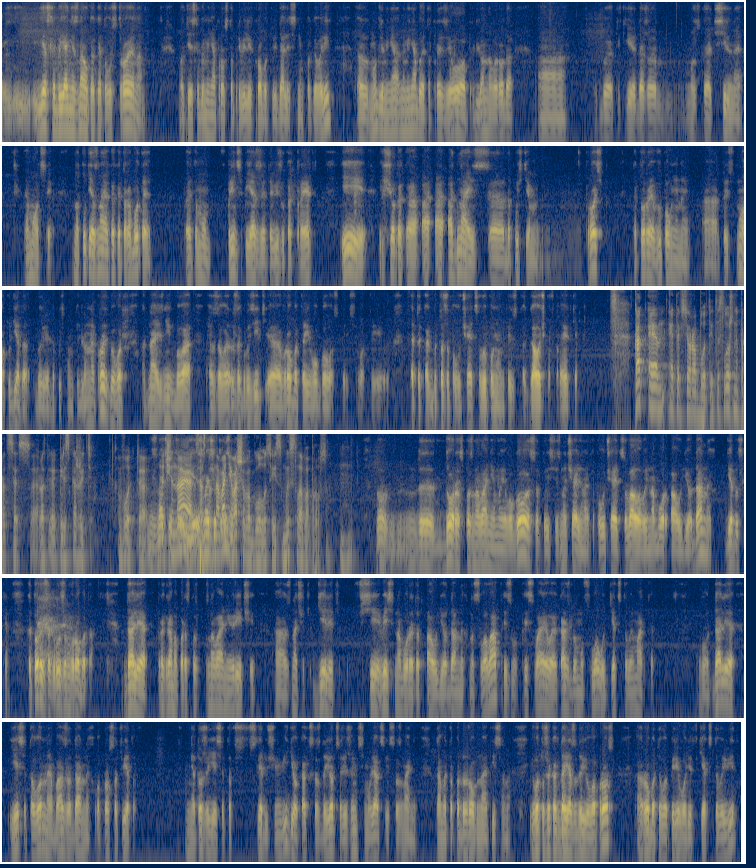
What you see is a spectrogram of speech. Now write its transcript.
если бы я не знал, как это устроено, вот если бы меня просто привели к роботу и дали с ним поговорить, э, ну для меня, на меня бы это произвело определенного рода а, как бы такие даже можно сказать, сильные эмоции. Но тут я знаю, как это работает, поэтому, в принципе, я же это вижу как проект. И еще как а, а, а, одна из, э, допустим, просьб, которые выполнены, то есть, ну, вот у деда были, допустим, определенные просьбы, вот одна из них была загрузить э, в робота его голос, то есть, вот, и это как бы тоже получается выполнено, то есть, как галочка в проекте. Как э, это все работает? Это сложный процесс. Э, перескажите. Вот, э, значит, начиная с распознавания значит, вашего голоса и смысла вопроса. Ну, до, до распознавания моего голоса, то есть изначально это получается валовый набор аудиоданных дедушки, который загружен в робота. Далее программа по распознаванию речи, а, значит, делит все, весь набор этот аудиоданных на слова, присваивая каждому слову текстовый маркер. Вот. Далее есть эталонная база данных вопрос-ответов. У меня тоже есть это в следующем видео, как создается режим симуляции сознания. Там это подробно описано. И вот уже когда я задаю вопрос, робот его переводит в текстовый вид,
